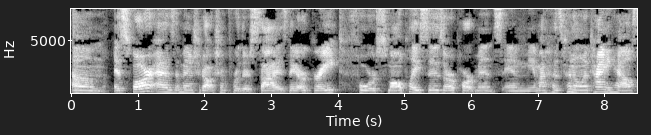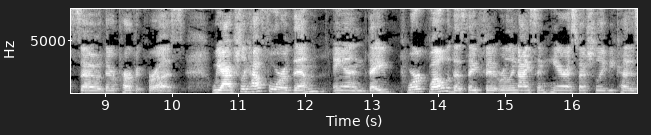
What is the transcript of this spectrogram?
Um, as far as a miniature dachshund for their size, they are great for small places or apartments, and me and my husband own a tiny house, so they're perfect for us. We actually have four of them, and they work well with us. They fit really nice in here, especially because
